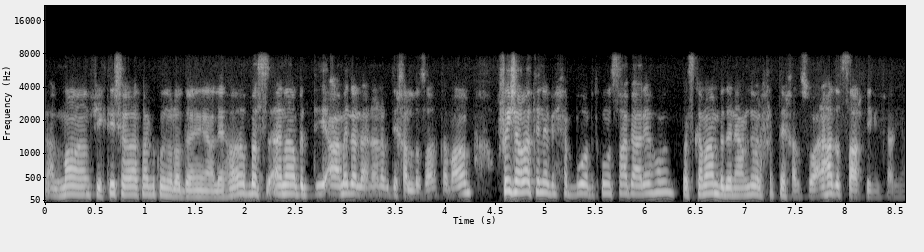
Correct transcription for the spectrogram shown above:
الألمان في كثير شغلات ما بيكونوا راضيين عليها بس أنا بدي أعملها لأنه أنا بدي اخلصها تمام؟ وفي شغلات هن بيحبوها بتكون صعبة عليهم بس كمان بدهم يعملوها لحتى يخلصوها. أنا هذا صار فيني فعليا.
